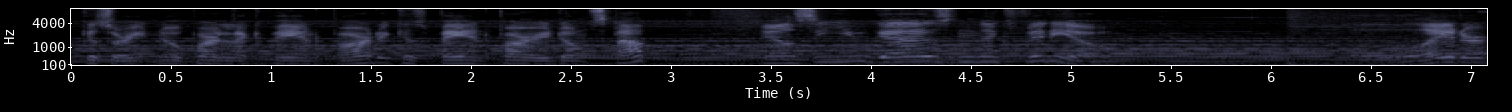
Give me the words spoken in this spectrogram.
Because there ain't no party like a Panda Party, because Panda Party don't stop. And I'll see you guys in the next video. Later.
